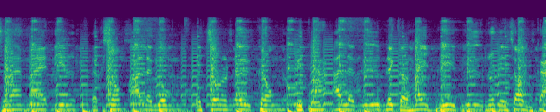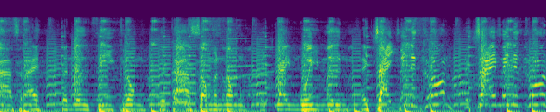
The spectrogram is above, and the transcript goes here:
ស្រែម៉ែឌីលតែខ្ញុំអាលងងទៅចូលនៅក្រុងគេថាអាលងឺលេចក៏ហេភ្លីភ្លឺរត់ទៅចោលការស្រែទៅនៅទីក្រុងទៅការសំណងទៅចៃ10000ទៅចៃមិននឹងក្រនទៅចៃមិននឹងក្រន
